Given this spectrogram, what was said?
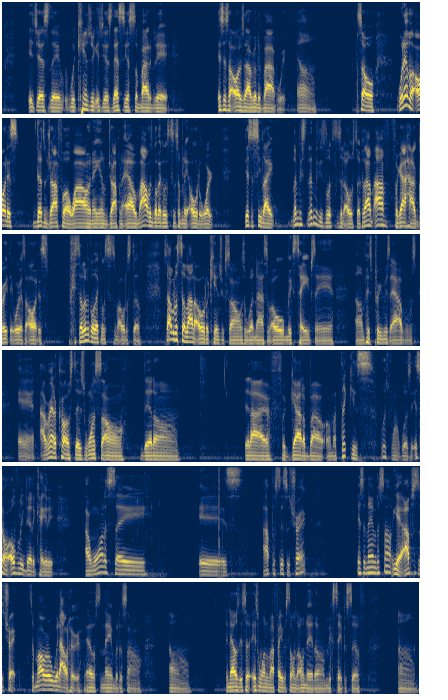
it's just that with Kendrick, it's just that's just somebody that it's just an artist I really vibe with. Um, so whenever artist doesn't drop for a while and they end up dropping an album, I always go back and listen to some of their older work just to see like let me let me just look into the old stuff because I I forgot how great they were as an artist. So let me go back and listen to some older stuff. So I've listened to a lot of older Kendrick songs and whatnot, some old mixtapes and um, his previous albums. And I ran across this one song that um that I forgot about. Um, I think it's which one was it? It's on overly dedicated. I want to say is opposites attract. Is the name of the song? Yeah, opposites attract. Tomorrow without her. That was the name of the song. Um, and that was it's a, it's one of my favorite songs on that um mixtape itself. Um,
